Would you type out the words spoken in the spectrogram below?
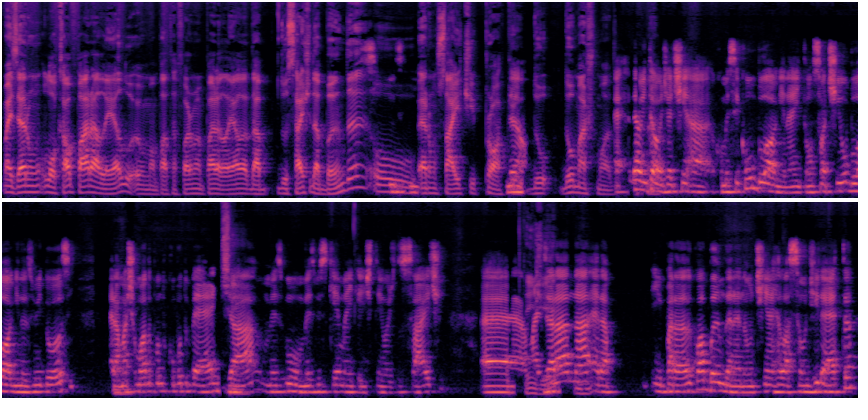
Mas era um local paralelo, uma plataforma paralela da, do site da banda sim, ou sim. era um site próprio não. do, do Macho Moda? É, não, então, já tinha. Comecei com o blog, né? Então só tinha o blog em 2012. Era machomoda.com.br já, o mesmo, mesmo esquema aí que a gente tem hoje do site. É, mas era, na, era em paralelo com a banda, né? Não tinha relação direta,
